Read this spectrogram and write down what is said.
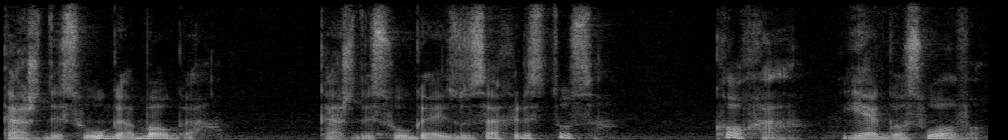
Każdy sługa Boga, każdy sługa Jezusa Chrystusa kocha Jego słowo.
